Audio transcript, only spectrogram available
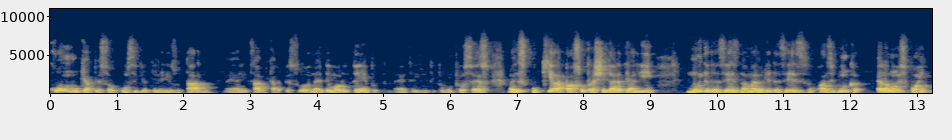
como que a pessoa conseguiu aquele resultado, né, a gente sabe, cada pessoa né, demora um tempo, né, tem, tem todo um processo, mas o que ela passou para chegar até ali, muitas das vezes, na maioria das vezes, ou quase nunca, ela não expõe.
